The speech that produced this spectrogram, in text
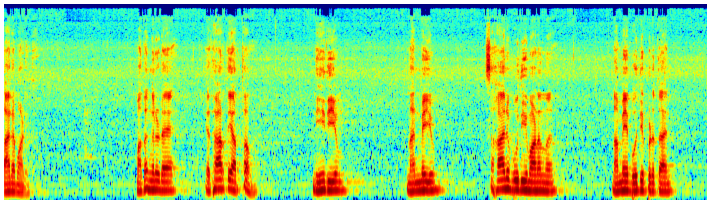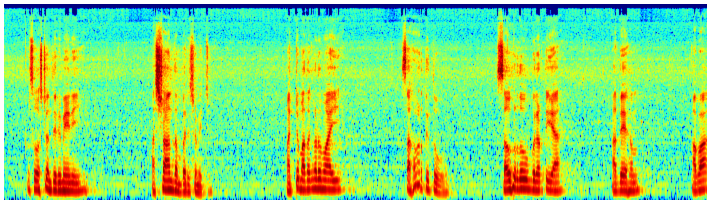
കാലമാണിത്. മതങ്ങളുടെ യഥാർത്ഥ അർത്ഥം നീതിയും നന്മയും സഹാനുഭൂതിയുമാണെന്ന് നമ്മെ ബോധ്യപ്പെടുത്താൻ ക്രിസോസ്റ്റം തിരുമേനി അശ്രാന്തം പരിശ്രമിച്ചു. മറ്റു മതങ്ങളുമായി സഹവർത്തിത്വവും സൗഹൃദവും പുലർത്തിയ അദ്ദേഹം അവ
